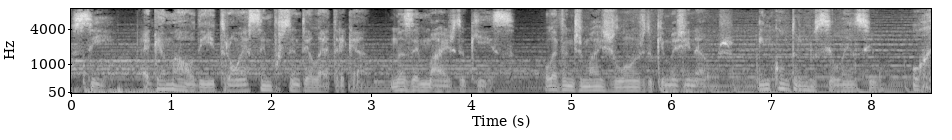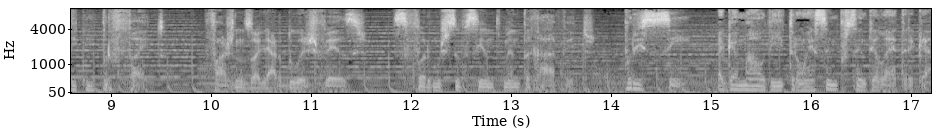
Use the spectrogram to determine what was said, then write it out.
Sim, a gama Audi e-tron é 100% elétrica, mas é mais do que isso. Leva-nos mais longe do que imaginamos. Encontra no silêncio o ritmo perfeito. Faz-nos olhar duas vezes se formos suficientemente rápidos. Por isso, sim, a gama Audi e-tron é 100% elétrica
